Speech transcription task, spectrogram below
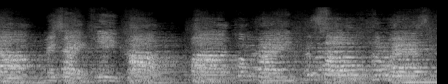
ดาไม่ใช่ขี้ข้าป่าของใครทั้งเศร้าทั้งเวส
